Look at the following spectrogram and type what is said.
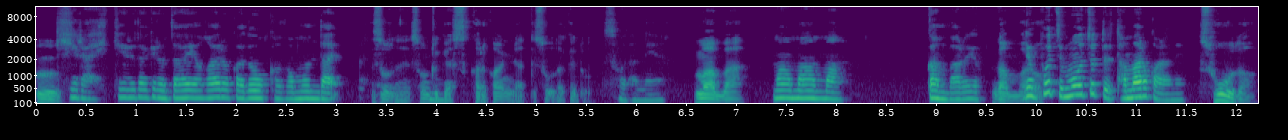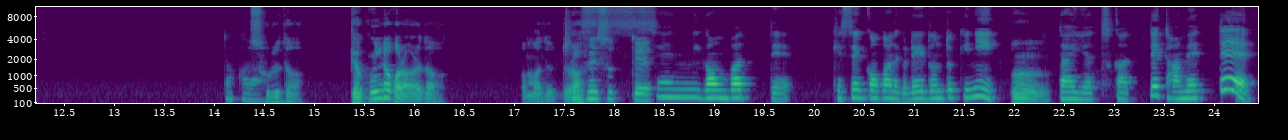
うん。キラ弾けるだけのダイヤがあるかどうかが問題。そうだね。その時はすっからかんになってそうだけど。そうだね。まあまあ、まあまあまあ。頑張るよ。頑張ろう。でもポチもうちょっとで溜まるからね。そうだ。だから。それだ。逆にだからあれだ。あ、まあドラフェスって決、戦に頑張って、決戦かわかんないけど、レイドの時にうん。ダイヤ使って貯めて、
